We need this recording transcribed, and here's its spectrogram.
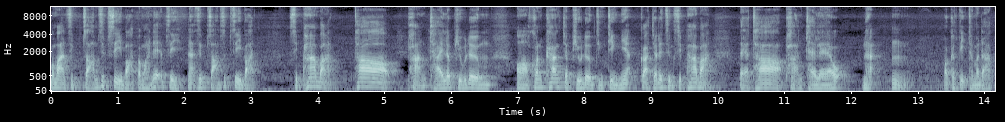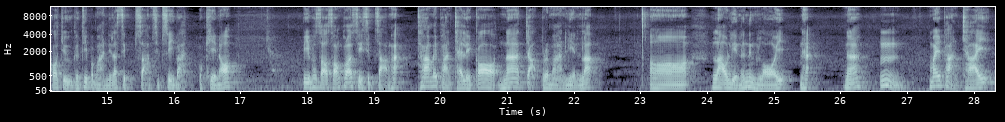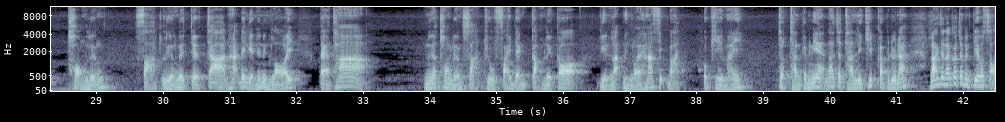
ประมาณ 13 14 บาทประมาณนี้ F4 นะ13 14 บาท 15 บาท ถ้าผ่านใช้แล้วผิวเดิมค่อนข้างจะผิวเดิมจริงๆเนี่ยก็อาจจะได้ถึง 15 บาท แต่ถ้าผ่านใช้แล้วนะ อืม ปกติธรรมดาก็จะอยู่กันที่ประมาณนี้ละ13 14 บาท โอเคเนาะ ปีพศ2543 ฮะ ถ้าไม่ผ่านใช้เลยก็น่าจะประมาณเหรียญละเออราวเหรียญละ100 นะนะอืมไม่ผ่านใช้ทองเหลืองศาสตร์เหลืองเลยเจิดจ้านฮะได้เหรียญละ100 แต่ถ้าเนื้อทองเหลืองศาสตร์ผิวไฟแดงก่ำเลยก็เหรียญละ 150 บาท โอเคไหม จดทันกันเนี่ยน่าจะทันรีคลิปกลับไปดูนะ หลังจากนั้นก็จะเป็นปีพศ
